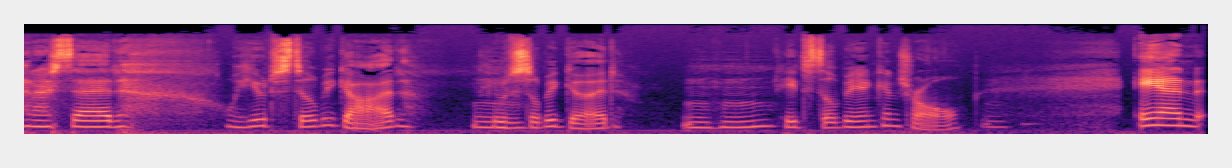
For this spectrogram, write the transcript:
And I said, Well, he would still be God. He would still be good. Mm-hmm. He'd still be in control. And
